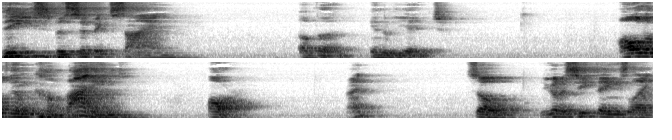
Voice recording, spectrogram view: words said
the specific sign of the end of the age. All of them combined are. Right? So you're going to see things like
